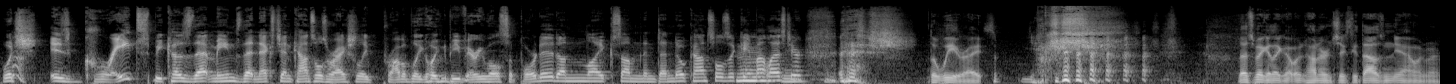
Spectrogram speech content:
which is great because that means that next gen consoles are actually probably going to be very well supported, unlike some Nintendo consoles that came out last year. The Wii, right? So, yeah. That's making like 160,000. Yeah.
